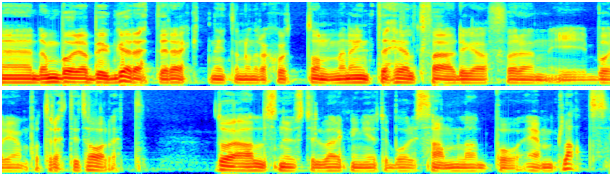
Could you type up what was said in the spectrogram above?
Eh, De börjar bygga rätt direkt 1917 men är inte helt färdiga förrän i början på 30-talet. Då är all snustillverkning i Göteborg samlad på en plats.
